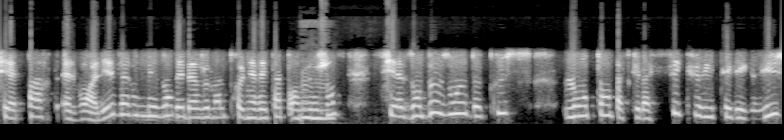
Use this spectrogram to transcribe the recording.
Si elles partent, elles vont aller vers une maison d'hébergement de première étape en mmh. urgence. Si elles ont besoin de plus longtemps parce que la sécurité l'exige,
